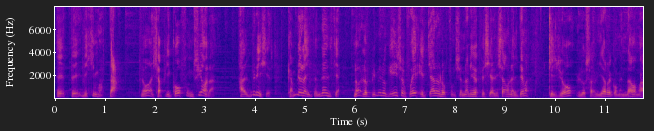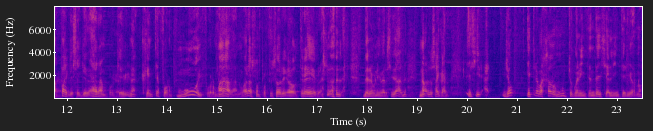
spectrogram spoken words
este, dijimos, está, ¿no? Se aplicó, funciona. Albricias, cambió la intendencia. ¿No? Lo primero que hizo fue echar a los funcionarios especializados en el tema, que yo los había recomendado más para que se quedaran, porque hay una gente muy formada, ¿no? ahora son profesores de grado 3 de, la, universidad, ¿no? lo sacaron. Es decir, yo he trabajado mucho con intendencia del interior, ¿no?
